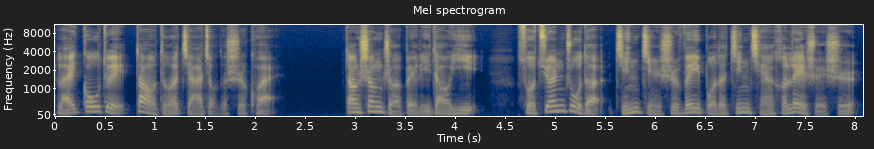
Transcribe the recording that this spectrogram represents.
来勾兑道德假酒的市侩，当生者背离道义，所捐助的仅仅是微薄的金钱和泪水时，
